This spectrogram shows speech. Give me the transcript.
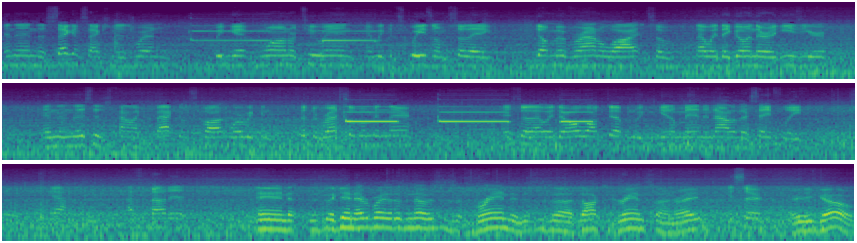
And then the second section is when we can get one or two in and we can squeeze them so they don't move around a lot, so that way they go in there easier. And then this is kind of like a backup spot where we can put the rest of them in there. And so that way they're all locked up and we can get them in and out of there safely. So yeah, that's about it. And is, again, everybody that doesn't know, this is Brandon. This is uh, Doc's grandson, right? Yes, sir. There you go.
